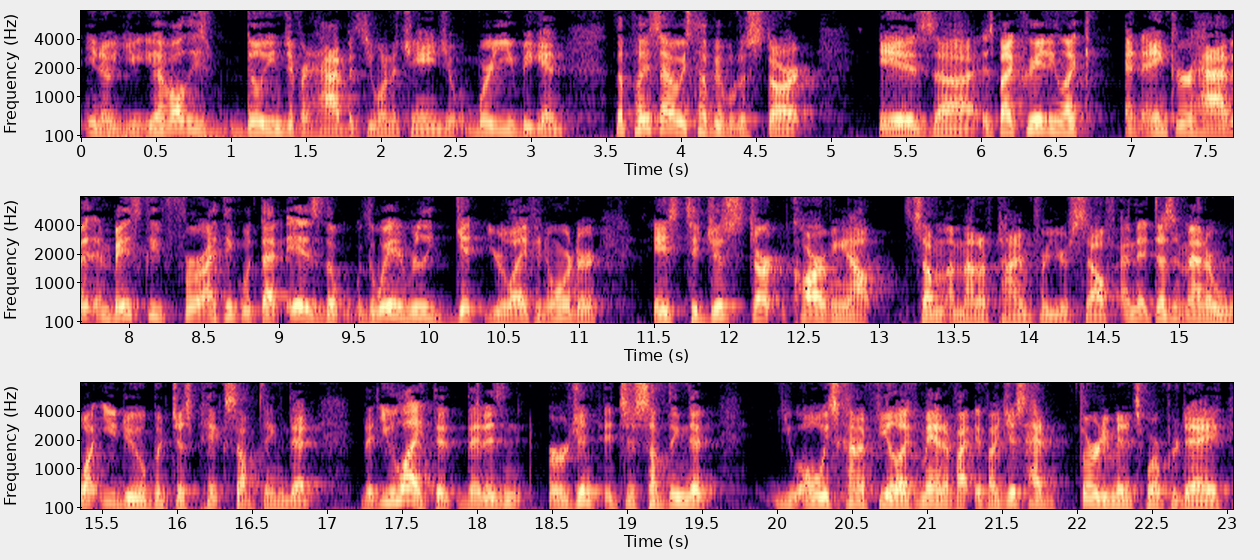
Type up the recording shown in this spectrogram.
you know, you, you have all these billion different habits you want to change. Where do you begin? The place I always tell people to start is uh, is by creating like an anchor habit, and basically for I think what that is the the way to really get your life in order is to just start carving out some amount of time for yourself and it doesn't matter what you do but just pick something that that you like that that isn't urgent it's just something that you always kind of feel like, man, if I if I just had 30 minutes more per day,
